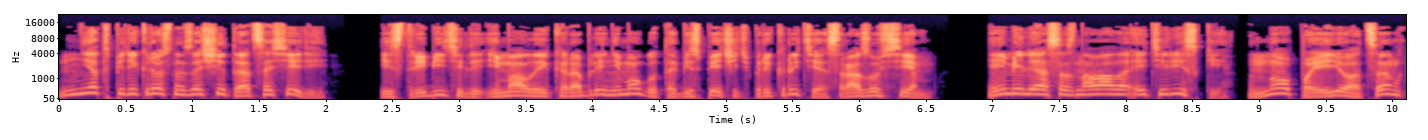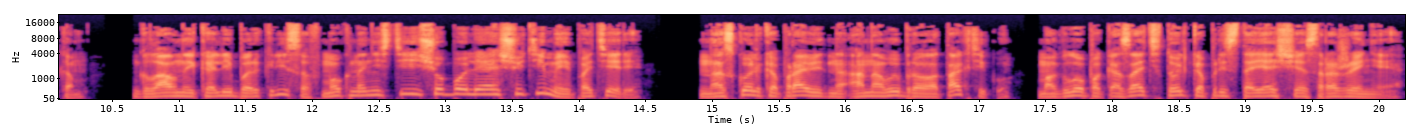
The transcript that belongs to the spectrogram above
Нет перекрестной защиты от соседей. Истребители и малые корабли не могут обеспечить прикрытие сразу всем. Эмили осознавала эти риски, но, по ее оценкам, главный калибр Крисов мог нанести еще более ощутимые потери – Насколько правильно она выбрала тактику, могло показать только предстоящее сражение.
